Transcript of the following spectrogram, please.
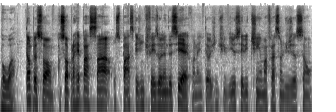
Boa. Então, pessoal, só para repassar os passos que a gente fez olhando esse eco, né? Então a gente viu se ele tinha uma fração de injeção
